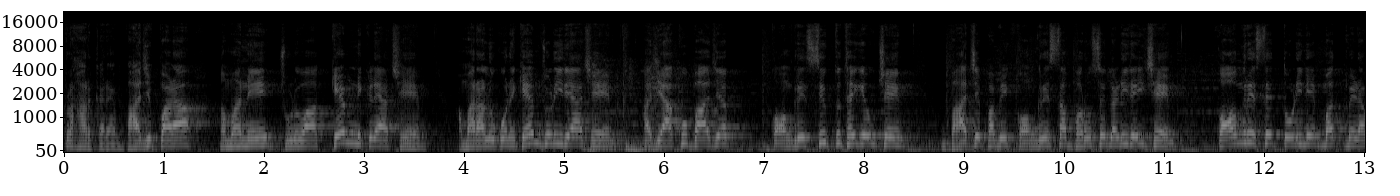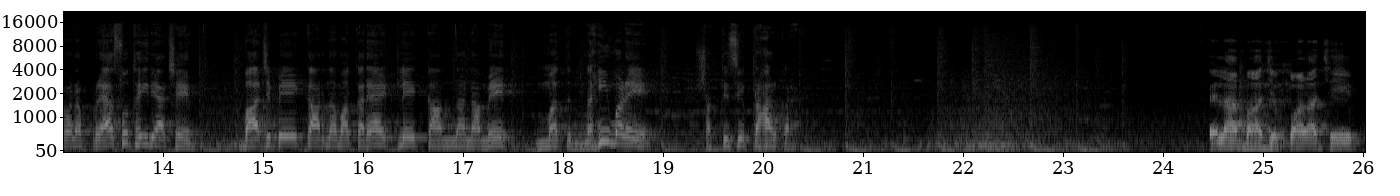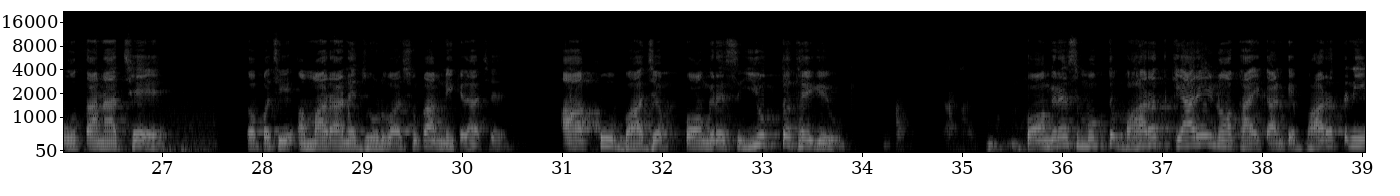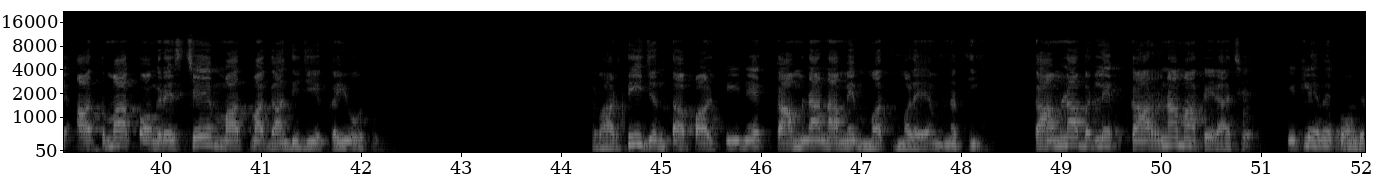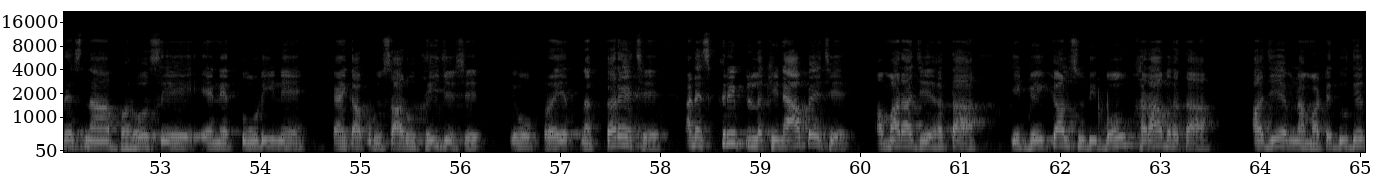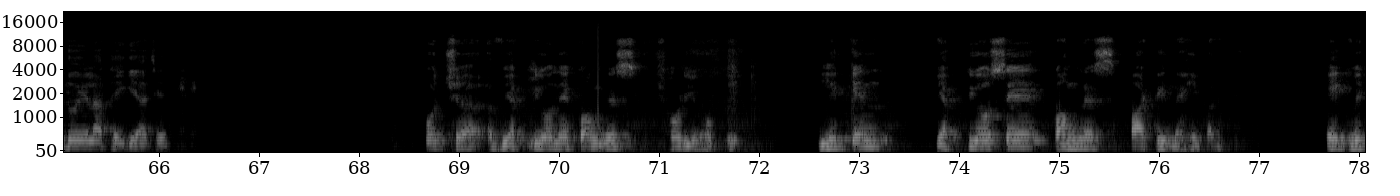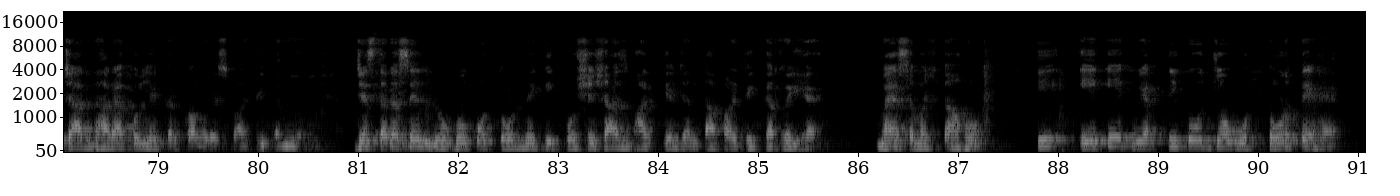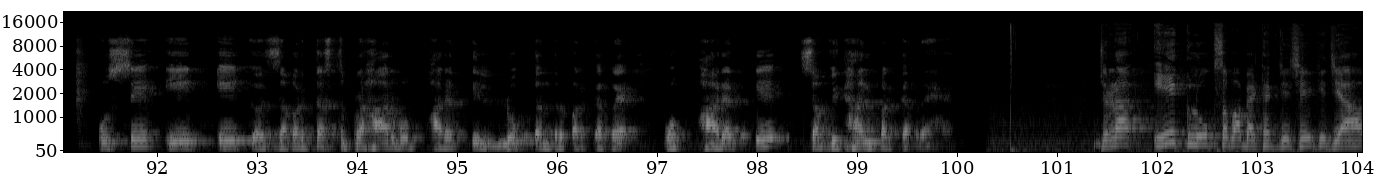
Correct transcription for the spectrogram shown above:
પ્રહાર કર્યા. ભાજપવાળા અમને જોડવા કેમ નીકળ્યા છે? અમારા લોકોને કેમ જોડી રહ્યા છે? આજે આખું ભાજપ કોંગ્રેસ શિફ્ટ થઈ ગયું છે. ભાજપ હવે કોંગ્રેસના ભરોસે લડી રહી છે. કોંગ્રેસને તોડીને મત મેળવવાના પ્રયાસો થઈ રહ્યા છે. ભાજપે કારનામા કર્યા એટલે કામના નામે મત નહીં મળે. શક્તિસિંહ પ્રહાર કર્યા. પહેલા ભાજપવાળા છે, પોતાના છે. તો પછી અમારાને જોડવા શું કામ નીકળ્યા છે? આખું ભાજપ કોંગ્રેસ યુક્ત થઈ ગયું. કોંગ્રેસ મુક્ત ભારત ક્યારેય ન થાય, કારણ કે ભારતની આત્મા કોંગ્રેસ છે, મહાત્મા ગાંધીજીએ કહ્યું હતું. ભારતીય જનતા પાર્ટીને કામના નામે મત મળે એમ નથી. કામના બદલે કારનામા કર્યા છે. એટલે હવે કોંગ્રેસના ભરોસે એને તોડીને કંઈક આપણું સારું થઈ જશે. એવો પ્રયત્ન કરે છે અને સ્ક્રિપ્ટ લખીને આપે છે અમારા જે હતા એ ગઈકાલ સુધી બહુ ખરાબ હતા આજે એમના માટે દૂધે ધોયેલા થઈ ગયા છે कुछ व्यक्तियों ने कांग्रेस छोड़ी होगी लेकिन व्यक्तियों से कांग्रेस पार्टी नहीं बनती एक विचारधारा को लेकर कांग्रेस पार्टी बनी हुई है जिस तरह से लोगों को तोड़ने की कोशिश आज भारतीय जनता पार्टी कर रही है मैं समझता हूं कि एक एक व्यक्ति को जो वो तोड़ते हैं उससे एक एक जबरदस्त प्रहार वो भारत के लोकतंत्र पर कर रहे हैं वो भारत के संविधान पर कर रहे हैं જણા એક લોકસભા બેઠક જે છે કે જ્યાં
